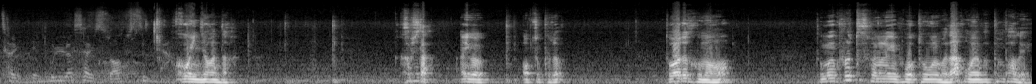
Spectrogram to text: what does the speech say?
절대 물러설 수 없습니다. 그거 인정한다. 갑시다. 아, 이거 업적 보죠. 도와줘서 고마워. 동맹 프로토스 병력의 보- 도움을 받아 공허의 파편 파괴.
